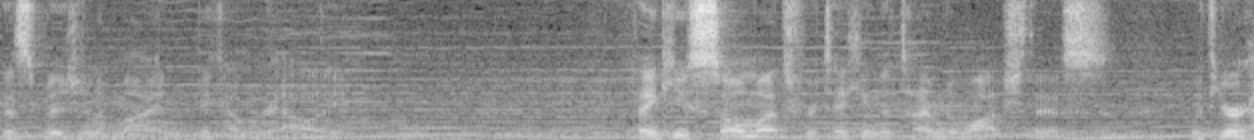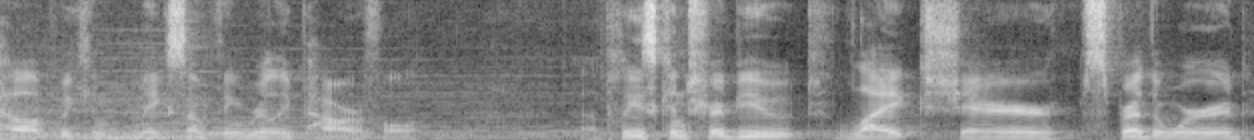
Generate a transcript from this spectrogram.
this vision of mine become reality. Thank you so much for taking the time to watch this. With your help, we can make something really powerful. Uh, please contribute, like, share, spread the word,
